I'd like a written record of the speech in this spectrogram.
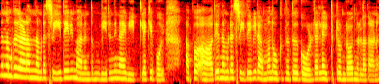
ഇന്ന് നമുക്ക് കാണാം നമ്മുടെ ശ്രീദേവി മാനന്തം വിരുന്നിനായി വീട്ടിലേക്ക് പോയി. അപ്പോൾ ആദ്യം നമ്മുടെ ശ്രീദേവിയുടെ അമ്മ നോക്കുന്നത് ഗോൾഡെല്ലാം ഇട്ടിട്ടുണ്ടോ എന്നുള്ളതാണ്.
